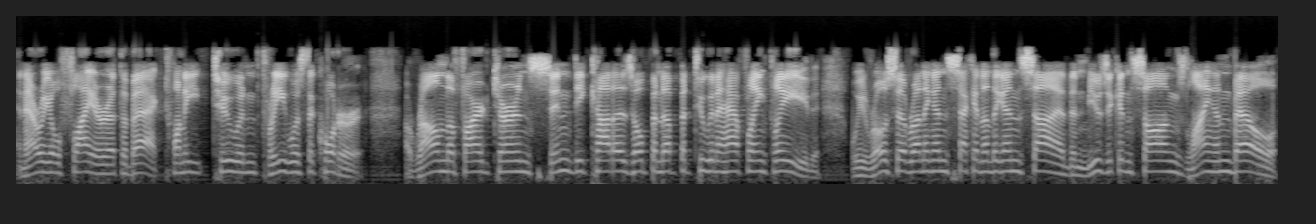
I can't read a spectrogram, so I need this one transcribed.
and Aerial Flyer at the back. 22 and 3 was the quarter. Around the far turn, Syndicata's opened up a two and a half length lead. We Rosa running in second on the inside. Then Music and Songs, Lion Bell,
